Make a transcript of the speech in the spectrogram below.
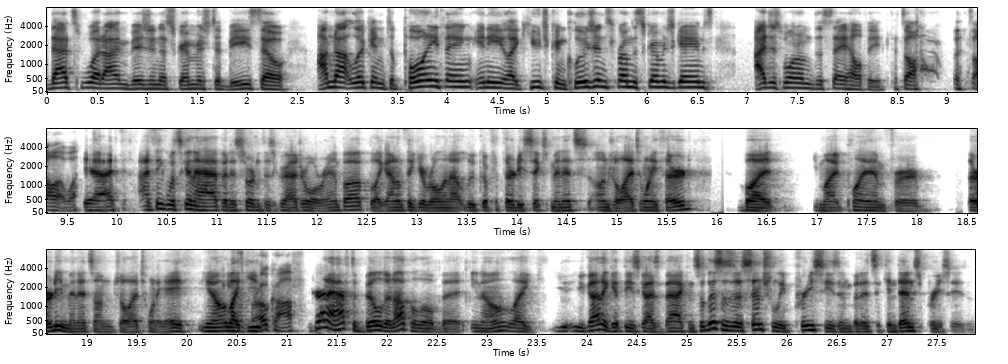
that's what I envision a scrimmage to be so I'm not looking to pull anything any like huge conclusions from the scrimmage games I just want them to stay healthy that's all that's all I want yeah I, th- I think what's going to happen is sort of this gradual ramp up like I don't think you're rolling out Luka for 36 minutes on July 23rd but you might play him for 30 minutes on July 28th. You know, like you, you kind of have to build it up a little bit, you know, like you, you got to get these guys back. And so this is essentially preseason, but it's a condensed preseason.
